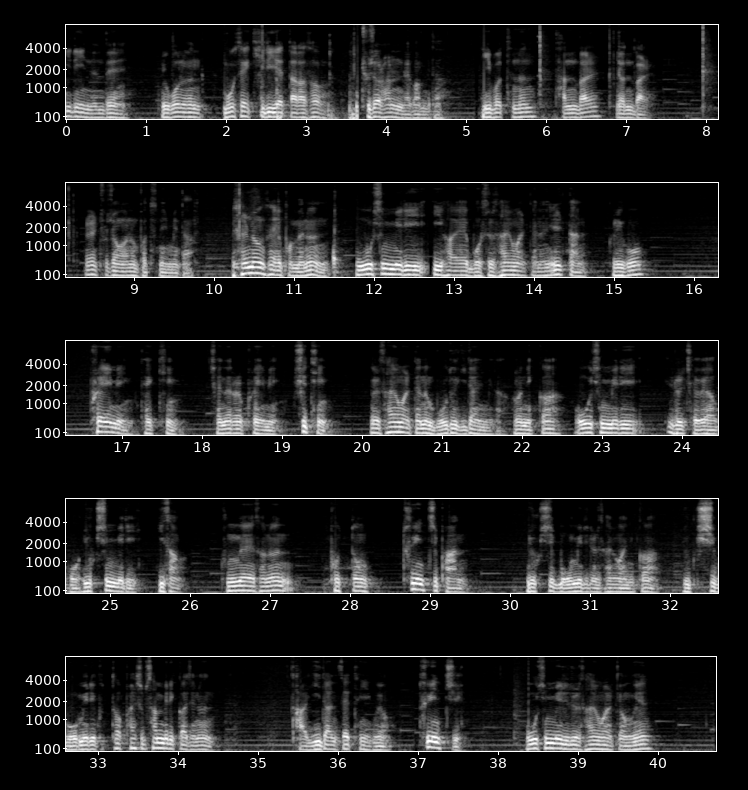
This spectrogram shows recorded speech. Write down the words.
1이 있는데 요거는 못의 길이에 따라서 조절하는 레버입니다. 이 버튼은 단발, 연발을 조정하는 버튼입니다. 설명서에 보면은 50mm 이하의 못을 사용할 때는 1단 그리고 framing, decking, general framing, sheathing을 사용할 때는 모두 2단입니다. 그러니까 50mm 를 제외하고 60mm 이상 국내에서는 보통 2인치 반 65mm를 사용하니까 65mm부터 83mm까지는 다 2단 세팅이고요. 2인치 50mm를 사용할 경우엔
